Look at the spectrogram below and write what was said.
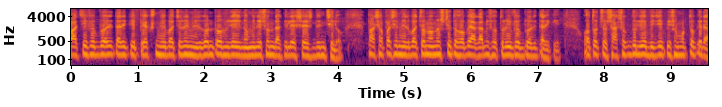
পাঁচই ফেব্রুয়ারি তারিখে প্যাক্স নির্বাচনের নির্ঘণ্ট অনুযায়ী নমিনেশন দাখিলের শেষ দিন ছিল। পাশাপাশি নির্বাচন অনুষ্ঠিত হবে আগামী সতেরোই ফেব্রুয়ারি তারিখে। অথচ শাসক দলীয় বিজেপি সমর্থকেরা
